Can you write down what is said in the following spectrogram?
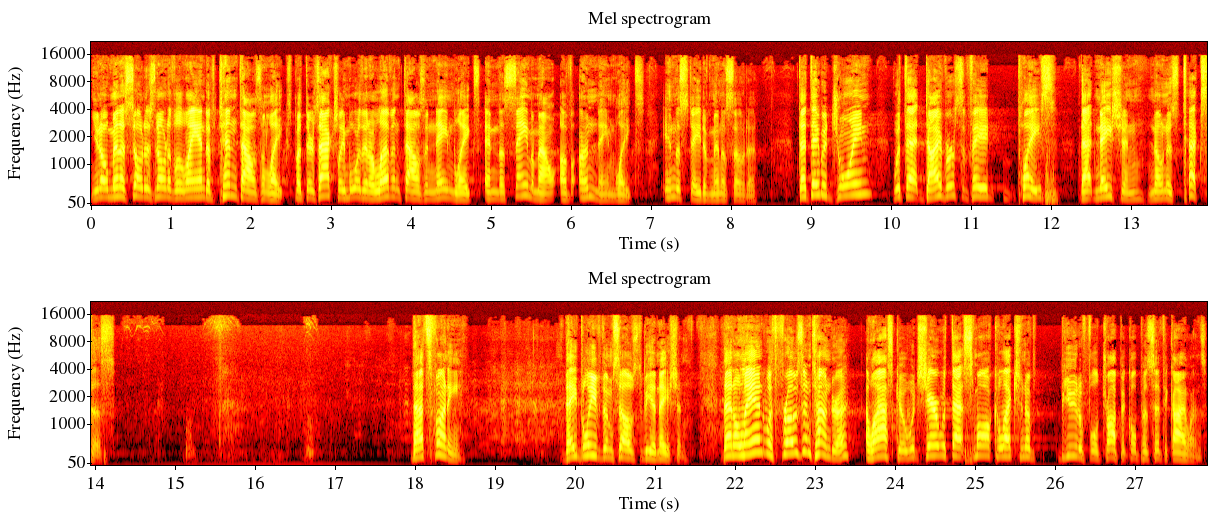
you know, Minnesota is known as the land of 10,000 lakes, but there's actually more than 11,000 named lakes and the same amount of unnamed lakes in the state of Minnesota. That they would join with that diversified place that nation known as Texas. That's funny. They believe themselves to be a nation. That a land with frozen tundra, Alaska, would share with that small collection of beautiful tropical Pacific islands.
